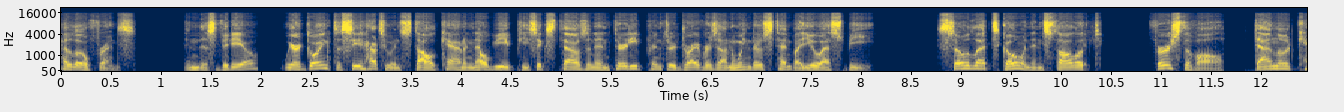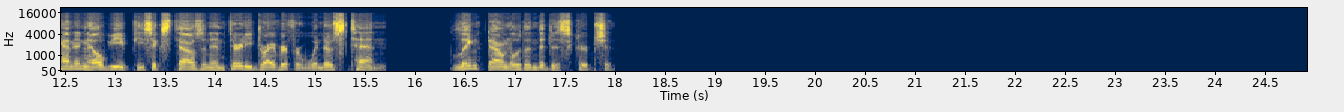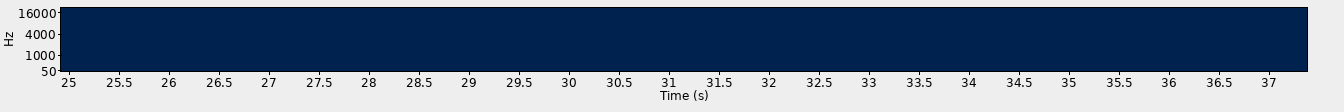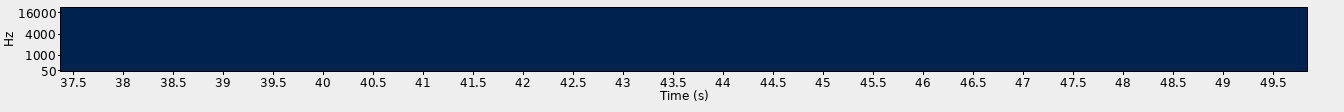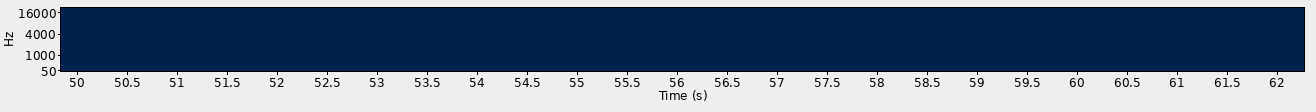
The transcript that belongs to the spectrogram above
Hello friends. In this video, we are going to see how to install Canon LBP 6030 printer drivers on Windows 10 by USB. So let's go and install it. First of all, download Canon LBP 6030 driver for Windows 10. Link download in the description.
